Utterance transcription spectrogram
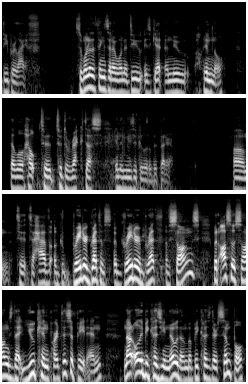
deeper life. So, one of the things that I want to do is get a new hymnal that will help to, to direct us in the music a little bit better um, to, to have a greater breadth of a greater breadth of songs, but also songs that you can participate in, not only because you know them, but because they're simple.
